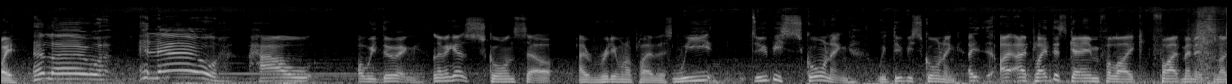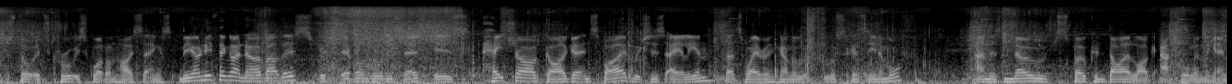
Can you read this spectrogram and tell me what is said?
Wait. Hello. Hello. How are we doing? Let me get Scorn set up. I really want to play this. We do be scorning. We do be scorning. I, I, I, played this game for like five minutes and I just thought it's Cruelty Squad on high settings. The only thing I know about this, which everyone's already said, is HR Giger inspired, which is Alien. That's why everything kind of looks, looks like a xenomorph. And there's no spoken dialogue at all in the game.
